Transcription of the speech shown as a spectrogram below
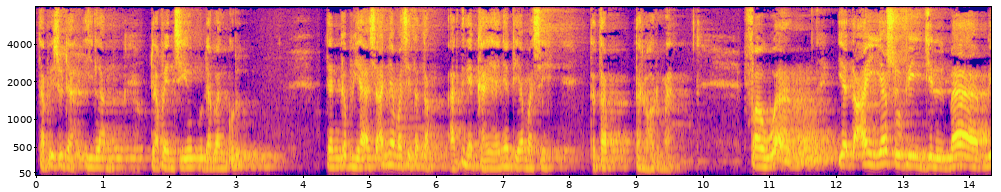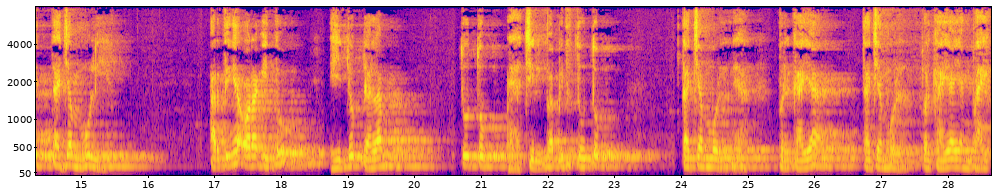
Tapi sudah hilang Udah pensiun, udah bangkrut. Dan kebiasaannya masih tetap Artinya gayanya dia masih tetap terhormat Fawa yata'ayyasu fi jilbabit tajammuli. Artinya orang itu hidup dalam tutup ya, jilbab itu tutup tajamul ya. Bergaya tajamul bergaya yang baik.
